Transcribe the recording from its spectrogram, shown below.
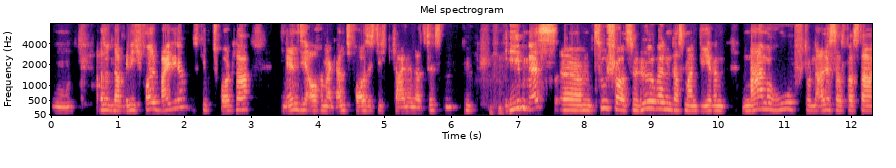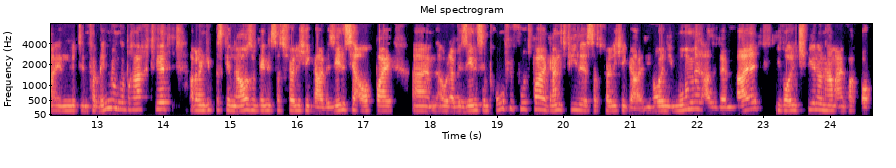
Mhm. Also da bin ich voll bei dir. Es gibt Sportler, nennen sie auch immer ganz vorsichtig kleine Narzissten. Lieben es, ähm, Zuschauer zu hören, dass man deren Name ruft und alles das, was da in, mit in Verbindung gebracht wird. Aber dann gibt es genauso, denen ist das völlig egal. Wir sehen es ja auch bei, ähm, oder wir sehen es im Profifußball, ganz viele ist das völlig egal. Die wollen die Murmel, also den Ball, die wollen spielen und haben einfach Bock.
